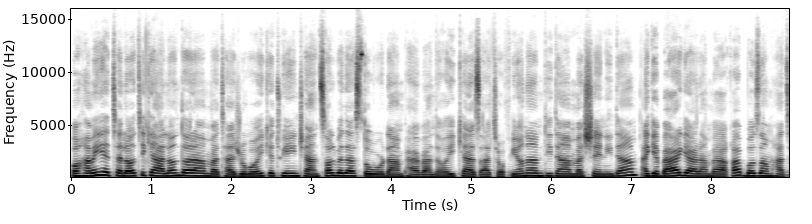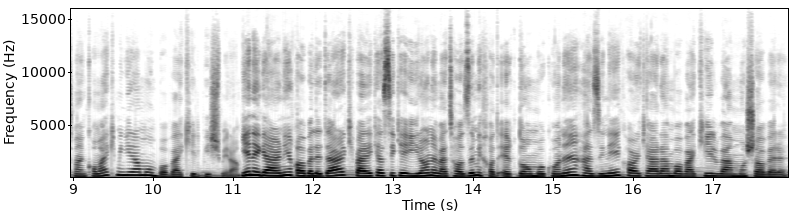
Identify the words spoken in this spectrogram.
با همه اطلاعاتی که الان دارم و تجربه هایی که توی این چند سال به دست آوردم پرونده هایی که از اطرافیانم دیدم و شنیدم اگه برگردم به عقب بازم حتما کمک می‌گیرم و با وکیل پیش میرم. یه نگرانی قابل درک برای کسی که ایرانه و تازه می‌خواد اقدام بکنه هزینه کار کردن با وکیل و مشاوره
